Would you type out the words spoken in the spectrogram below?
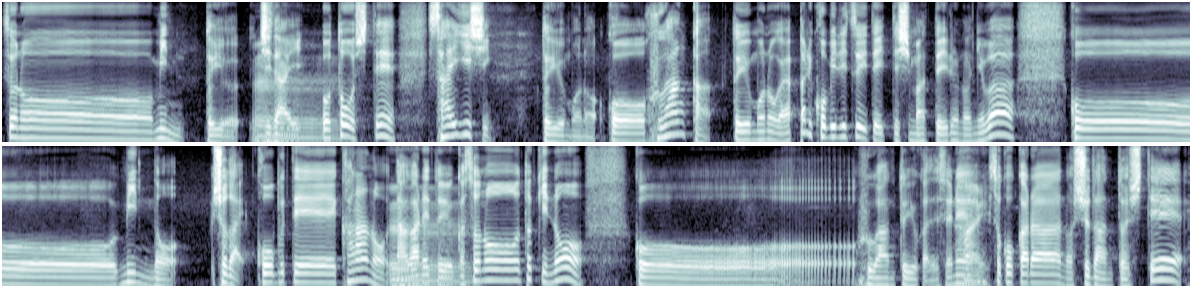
その民という時代を通して猜疑心というものこう不安感というものがやっぱりこびりついていってしまっているのにはこう民の初代後部帝からの流れというかうん。その時のこう不安というかですね、はい。そこからの手段として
